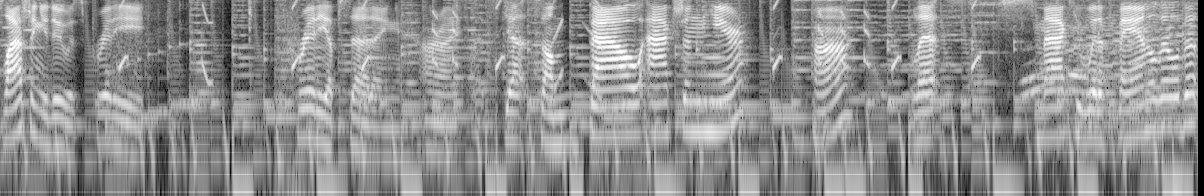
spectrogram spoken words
flashing you do is pretty... pretty upsetting. Alright, let's get some bow action here. Huh? Let's smack you with a fan a little bit.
